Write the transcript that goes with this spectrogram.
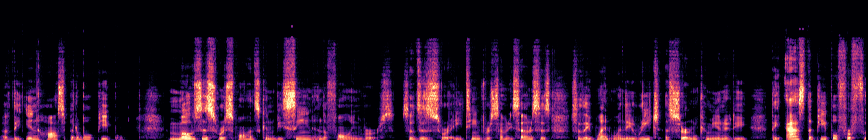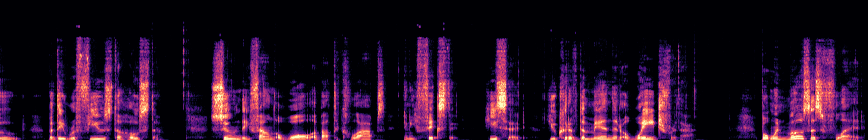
of the inhospitable people, Moses' response can be seen in the following verse. So this is Surah 18, verse 77. It says, So they went, when they reached a certain community, they asked the people for food, but they refused to host them. Soon they found a wall about to collapse, and he fixed it. He said, You could have demanded a wage for that. But when Moses fled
